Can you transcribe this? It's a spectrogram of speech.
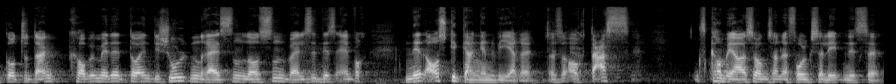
Gott sei Dank habe ich mich nicht da in die Schulden reißen lassen, weil sie das einfach nicht ausgegangen wäre. Also auch das, das kann man ja auch sagen, sind Erfolgserlebnisse.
